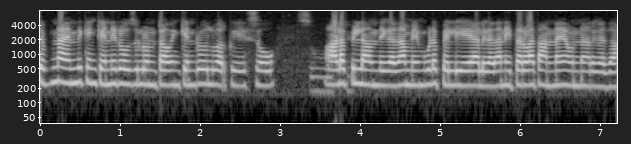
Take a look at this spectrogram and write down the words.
చెప్పినా ఎందుకు ఇంకెన్ని రోజులు ఉంటావు? ఇంకెన్ని రోజులు వరకు చేస్తావు? ఆడపిల్ల ఉంది కదా మేము కూడా పెళ్ళి చేయాలి కదా నీ తర్వాత అన్నయ్య ఉన్నారు కదా.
